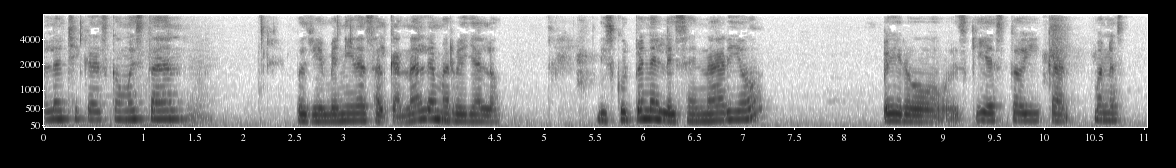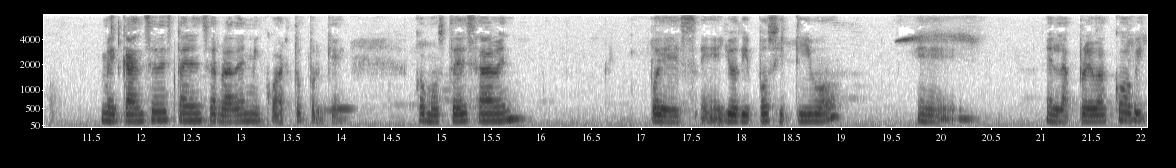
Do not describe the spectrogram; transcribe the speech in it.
Hola chicas, ¿cómo están? Pues bienvenidas al canal de Marbella Lo. Disculpen el escenario, pero es que ya estoy, bueno, me cansé de estar encerrada en mi cuarto porque, como ustedes saben, pues eh, yo di positivo eh, en la prueba COVID,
